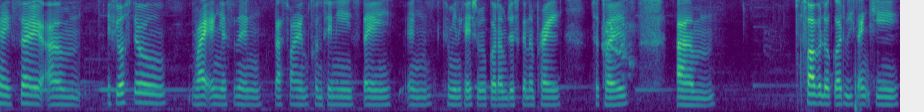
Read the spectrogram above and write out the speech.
Okay, so um, if you're still writing, listening, that's fine. Continue, stay in communication with God. I'm just going to pray to close. Um, Father, Lord God, we thank you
